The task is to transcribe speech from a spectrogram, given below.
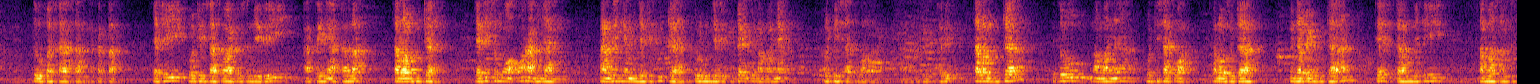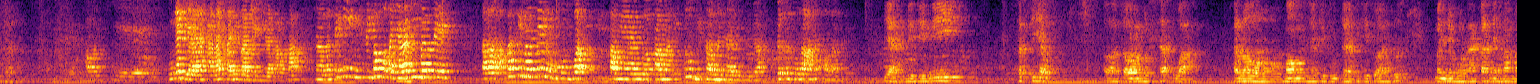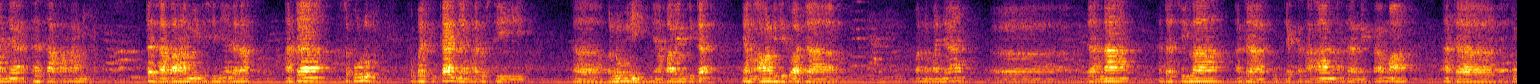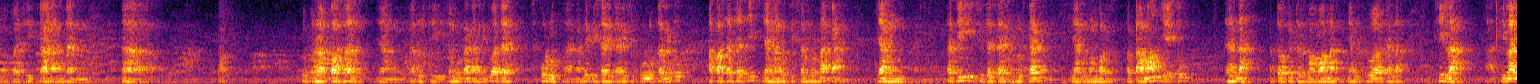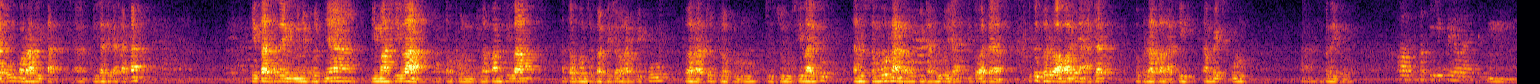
itu bahasa Sanskerta. Jadi bodhisatwa itu sendiri artinya adalah calon Buddha. Jadi semua orang yang nantinya menjadi Buddha sebelum menjadi Buddha itu namanya bodhisatwa. Nah, jadi, calon Buddha itu namanya bodhisatwa. Kalau sudah mencapai kebudaan, dia sudah menjadi sama sang Buddha. Oke. Ingat ya anak-anak tadi Bante bilang apa? Nah, Bante ini Miss Liva mau tanya lagi, Bante. Eh, apa sih Bante yang membuat Pangeran Gotama itu bisa menjadi Buddha? Kesempurnaan apa, Bante? Ya, di sini setiap eh, seorang bodhisatwa kalau mau menjadi Buddha di situ harus menyempurnakan yang namanya dasa parami. Dasa parami di sini adalah ada 10 kebajikan yang harus dipenuhi. Yang paling tidak yang awal di situ ada apa namanya eh, dana, ada sila, ada kebijaksanaan, ada nekama, ada di situ kebajikan dan eh, beberapa hal yang harus disempurnakan. Itu ada 10 nah nanti bisa dicari 10 hal itu apa saja sih yang harus disempurnakan. Yang tadi sudah saya sebutkan yang nomor pertama yaitu dana atau kedermawanan. Yang kedua adalah sila. Nah, sila itu moralitas. Eh, bisa dikatakan kita sering menyebutnya lima sila ataupun delapan sila ataupun sebagai seorang biku 227 sila itu harus sempurna terlebih dahulu ya. Itu ada itu baru awalnya ada beberapa lagi sampai 10 nah, seperti itu seperti itu ya. Hmm.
